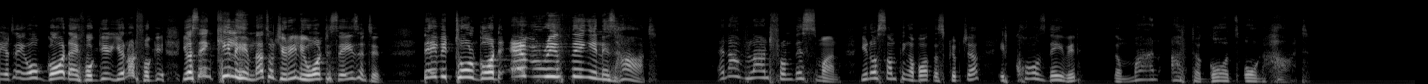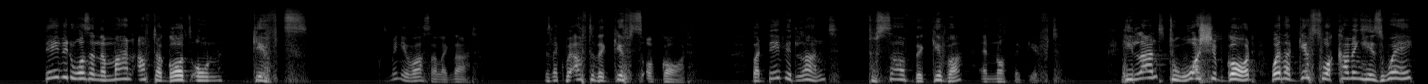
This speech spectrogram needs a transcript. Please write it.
you're saying, "Oh God, I forgive." You're not forgive. You're saying, "Kill him." That's what you really want to say, isn't it? David told God everything in his heart, and I've learned from this man. You know something about the scripture? It calls David the man after God's own heart. David wasn't the man after God's own gifts, because many of us are like that. It's like we're after the gifts of God, but David learned to serve the giver and not the gift. He learned to worship God whether gifts were coming his way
